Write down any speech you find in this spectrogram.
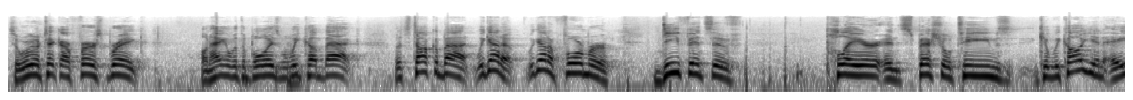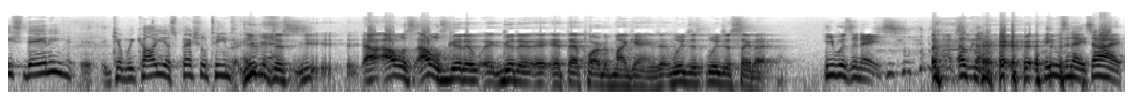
So we're going to take our first break on hanging with the boys. When we come back, let's talk about we got a we got a former defensive player and special teams can we call you an ace, Danny? Can we call you a special teams? Ace? You can just. You, I, I, was I was good at good at, at, that part of my game. We just we just say that. He was an ace. okay, he was an ace. All right,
